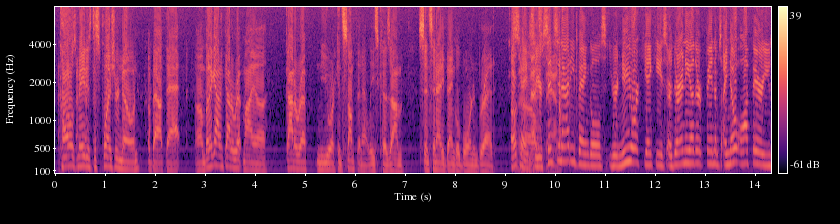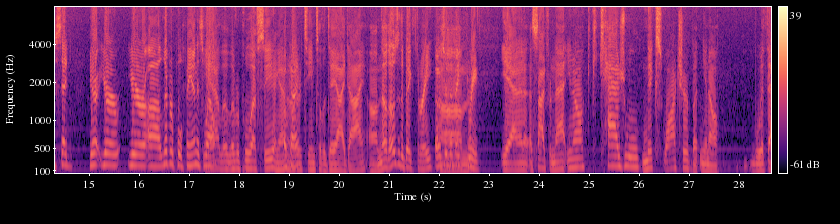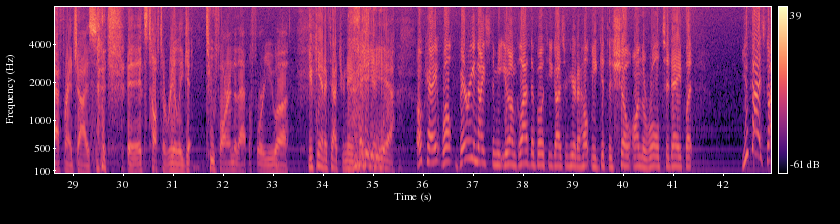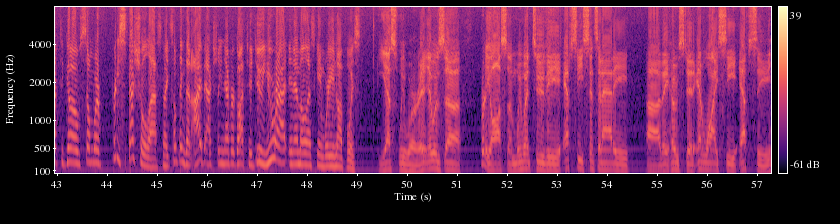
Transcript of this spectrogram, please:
Carl's made his displeasure known about that. Um, but I gotta gotta rep my uh, gotta rep New York in something at least because I'm Cincinnati Bengal born and bred. Okay, Uh, so you're Cincinnati Bengals, you're New York Yankees. Are there any other fandoms? I know off air you said you're you're you're a Liverpool fan as well. yeah, Liverpool FC again, Okay. another team till the day I die. Um, no, those are the big three. Those are the big Um, three. Yeah, and aside from that, you know, c- casual Knicks watcher, but you know, with that franchise, it's tough to really get too far into that before you. Uh, You can't attach your name. to it, can you? yeah. Okay, well, very nice to meet you. I'm glad that both of you guys are here to help me get this show on the roll today. But you guys got to go somewhere pretty special last night, something that I've actually never got to do. You were at an MLS game, were you not, boys? Yes, we were. It, it was uh, pretty awesome. We went to the FC Cincinnati. Uh, they hosted NYC FC.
